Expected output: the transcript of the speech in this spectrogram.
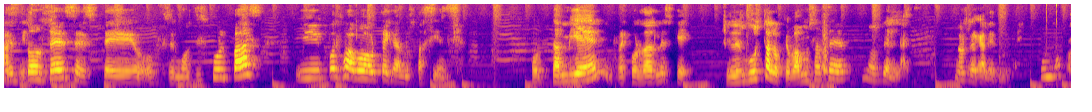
Así es. Entonces, este, ofrecemos disculpas y por favor ténganos paciencia. Por, también recordarles que si les gusta lo que vamos a hacer, nos den like. nos regalen un like. Un like.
